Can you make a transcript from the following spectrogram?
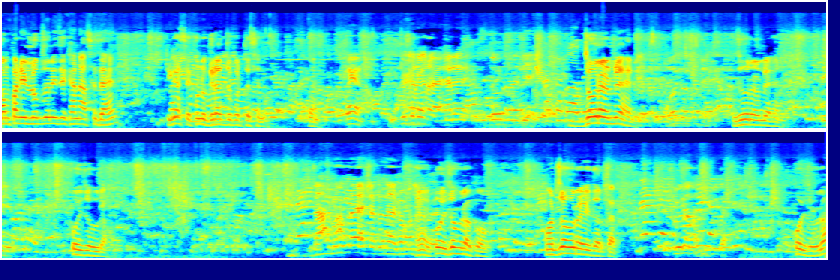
কোম্পানির লোকজনই যেখানে আছে দেখেন ঠিক আছে কোনো গ্রাহ্য করতেছে না জহুরা হেন জহুরা লয়ে হেন ওই জহুরা? হ্যাঁ কই জহুরা কো? আমার জহুরা এই দরকার। কই জহুরা?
